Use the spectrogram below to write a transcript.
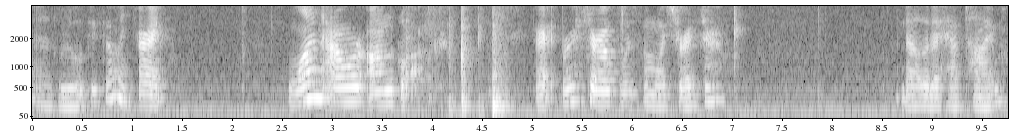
and we will get going. Alright, one hour on the clock. Alright, we're going to start off with some moisturizer. Now that I have time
